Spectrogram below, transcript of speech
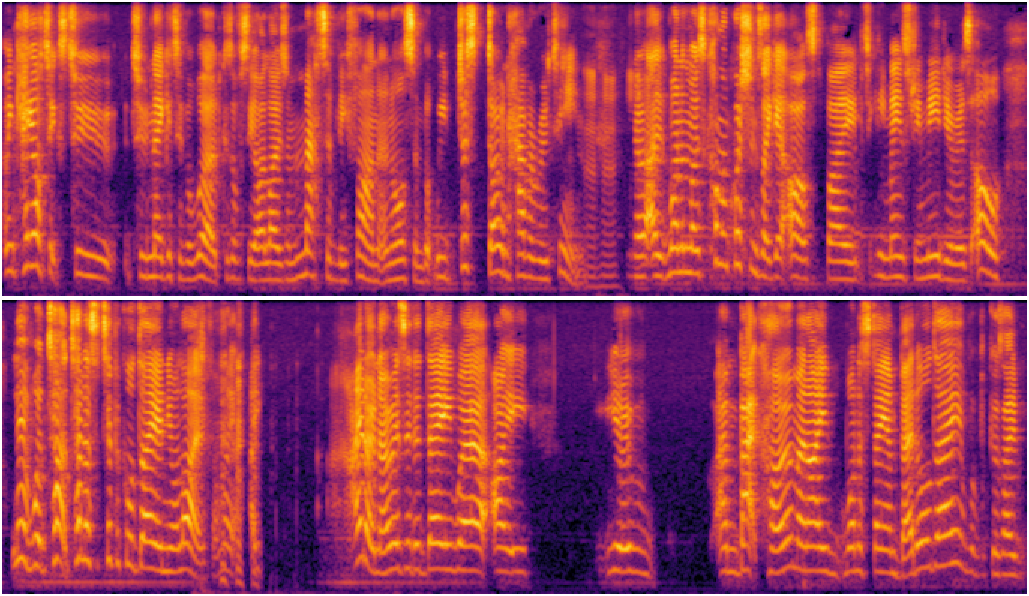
I mean, chaotic's too too negative a word because obviously our lives are massively fun and awesome, but we just don't have a routine. Mm-hmm. You know, I, one of the most common questions I get asked by particularly mainstream media is, "Oh, Liv, what, t- tell us a typical day in your life." I'm like, I, I don't know. Is it a day where I, you know, I'm back home and I want to stay in bed all day because I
